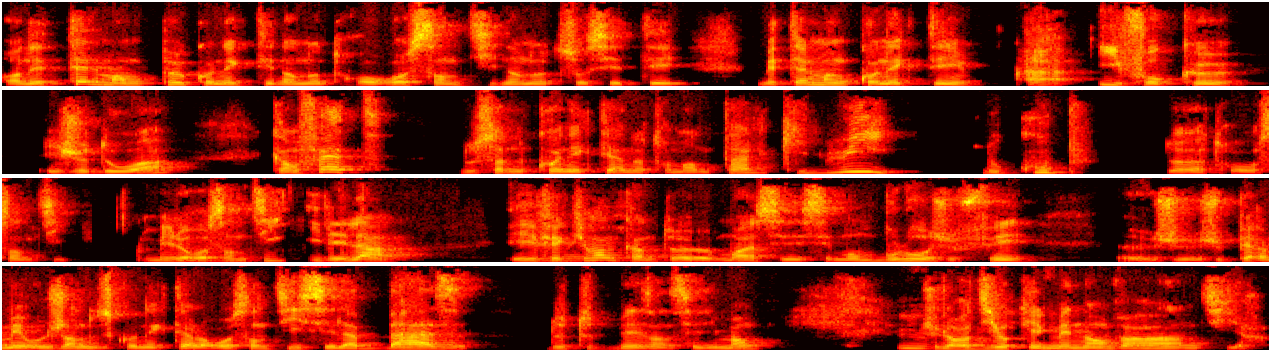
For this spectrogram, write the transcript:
On est tellement peu connecté dans notre ressenti, dans notre société, mais tellement connecté à il faut que et je dois, qu'en fait, nous sommes connectés à notre mental qui, lui, nous coupe de notre ressenti. Mais le ressenti, il est là. Et effectivement, quand euh, moi, c'est mon boulot, je fais, euh, je, je, permets aux gens de se connecter à leur ressenti, c'est la base de tous mes enseignements. Mm. Je leur dis, OK, maintenant, on va ralentir.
